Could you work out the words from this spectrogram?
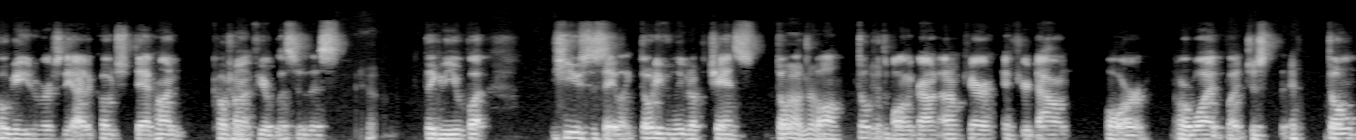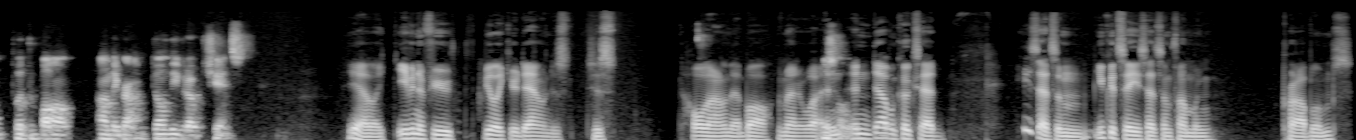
Colgate University. I had a coach, Dan Hunt. Coach Hunt, if you ever listen to this, Yeah. thinking of you. But he used to say, like, don't even leave it up to chance. Don't Oh, put the ball. Don't Yeah. put the ball on the ground. I don't care if you're down or or what, but just if, don't put the ball on the ground. Don't leave it up to chance. Yeah, like even if you feel like you're down, just just hold on to that ball no matter what. And, and Dalvin Cook's had he's had some you could say he's had some fumbling problems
